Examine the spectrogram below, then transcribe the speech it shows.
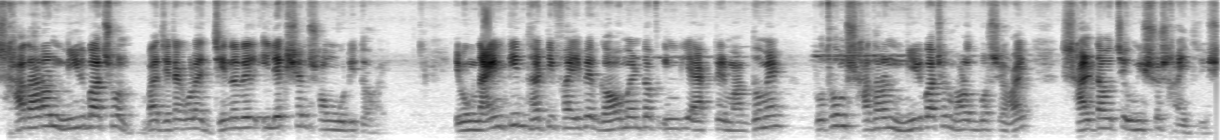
সাধারণ নির্বাচন বা যেটা বলা হয় জেনারেল ইলেকশন সংগঠিত হয় এবং নাইনটিন থার্টি ফাইভের গভর্নমেন্ট অফ ইন্ডিয়া অ্যাক্টের মাধ্যমে প্রথম সাধারণ নির্বাচন ভারতবর্ষে হয়, সালটা হচ্ছে উনিশশো সাঁইত্রিশ।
